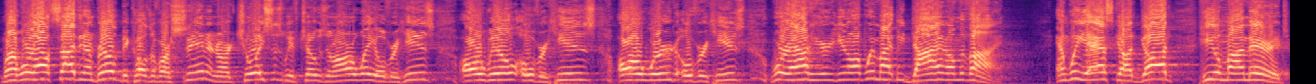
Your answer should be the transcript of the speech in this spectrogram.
while we're outside the umbrella because of our sin and our choices. We've chosen our way over His, our will over His, our word over His. We're out here, you know, we might be dying on the vine. And we ask God, God, heal my marriage,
